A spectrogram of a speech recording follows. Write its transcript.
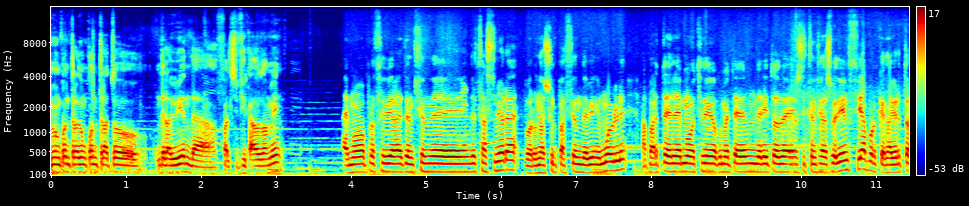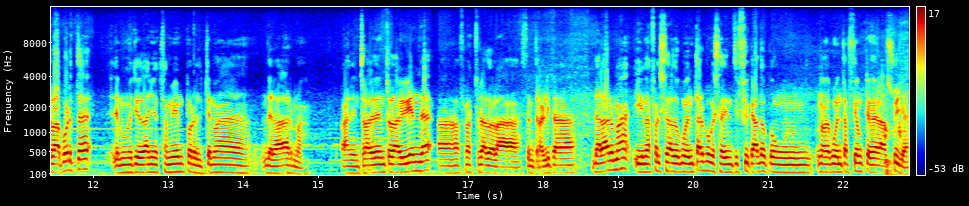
Hemos encontrado un contrato de la vivienda falsificado también. Hemos procedido a la detención de, esta señora por una usurpación de bien inmueble. Aparte, le hemos tenido que cometer un delito de resistencia a desobediencia porque no ha abierto la puerta. Le hemos metido daños también por el tema de la alarma. Al entrar dentro de la vivienda ha fracturado la centralita de alarma y una falsedad documental porque se ha identificado con un- una documentación que no era suya.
